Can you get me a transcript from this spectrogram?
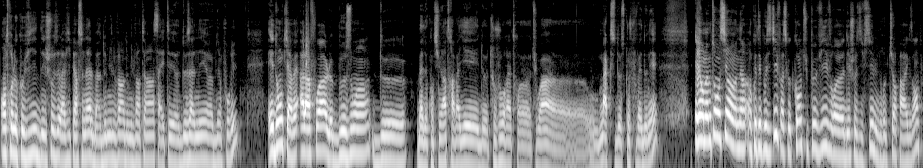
entre le Covid, des choses de la vie personnelle, 2020-2021, bah, ça a été deux années bien pourries. Et donc, il y avait à la fois le besoin de, bah, de continuer à travailler, de toujours être, tu vois, au max de ce que je pouvais donner. Et en même temps aussi un, côté positif, parce que quand tu peux vivre euh, des choses difficiles, une rupture par exemple,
